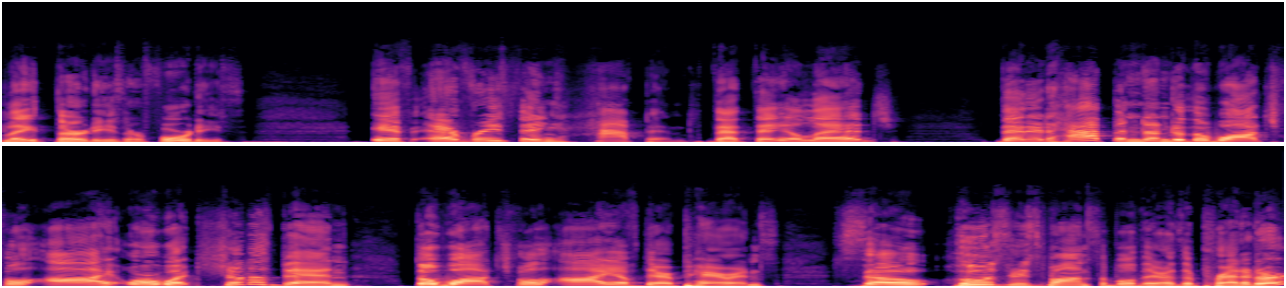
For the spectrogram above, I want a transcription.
late 30s or 40s. If everything happened that they allege, then it happened under the watchful eye, or what should have been the watchful eye of their parents. So, who's responsible there? The predator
